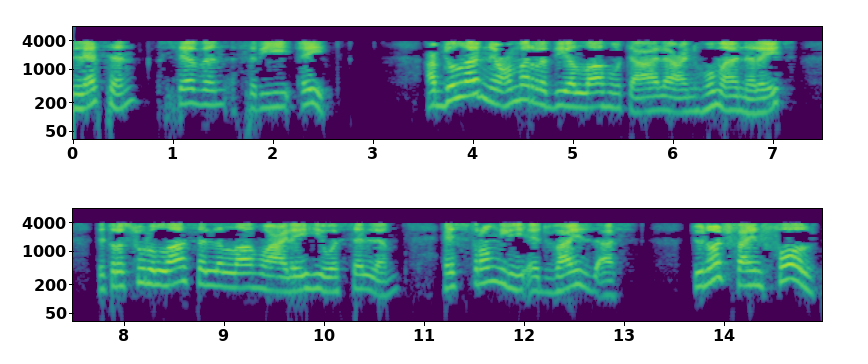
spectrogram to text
Lesson 738 Abdullah ibn Umar radiallahu ta'ala anhuma narrates that Rasulullah sallallahu alayhi wasallam has strongly advised us do not find fault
